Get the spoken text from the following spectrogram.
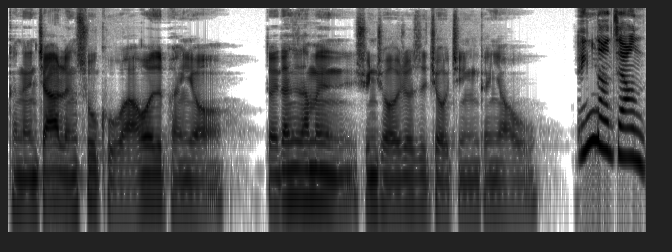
可能家人诉苦啊，或者是朋友，对，但是他们寻求的就是酒精跟药物。诶，那这样，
